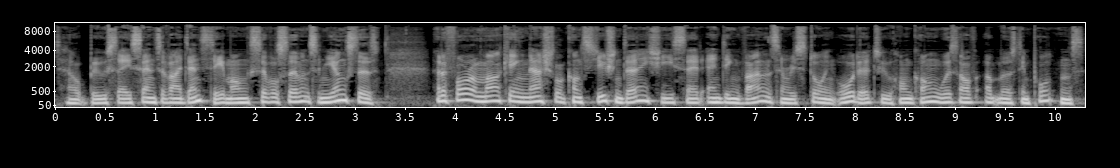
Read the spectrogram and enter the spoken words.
to help boost a sense of identity among civil servants and youngsters. At a forum marking National Constitution Day, she said ending violence and restoring order to Hong Kong was of utmost importance.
